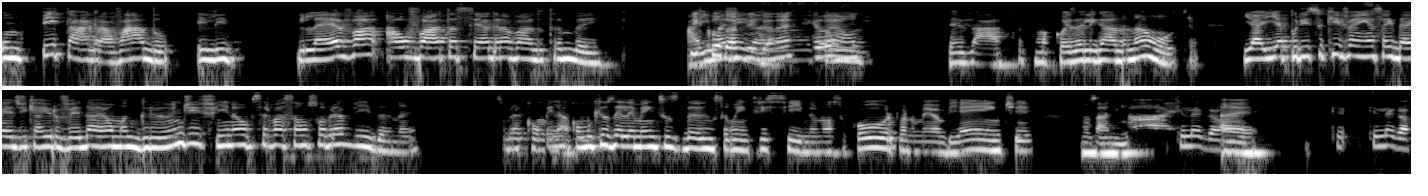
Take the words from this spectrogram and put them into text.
Um pita agravado, ele leva ao Vata a ser agravado também. Aí Pico da vida, né? Rei Leão. Exato. Uma coisa ligada na outra. E aí é por isso que vem essa ideia de que a Ayurveda é uma grande e fina observação sobre a vida, né? Sobre a combinar, uhum. como que os elementos dançam entre si no nosso corpo, no meio ambiente, nos animais. Que legal. É. Que legal.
